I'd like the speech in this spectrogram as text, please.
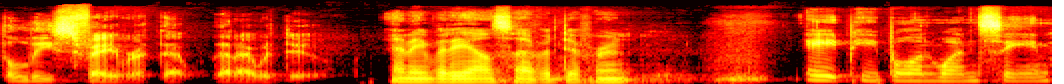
the least favorite that that I would do. Anybody else have a different? Eight people in one scene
